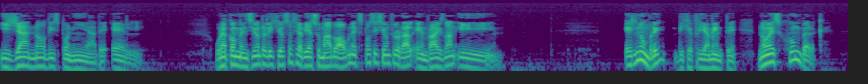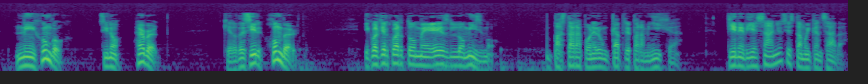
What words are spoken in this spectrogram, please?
y ya no disponía de él. Una convención religiosa se había sumado a una exposición floral en Bryceland y... El nombre, dije fríamente, no es Humberg, ni Humbug, sino Herbert. Quiero decir Humbert. Y cualquier cuarto me es lo mismo. Bastará poner un catre para mi hija. Tiene diez años y está muy cansada.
